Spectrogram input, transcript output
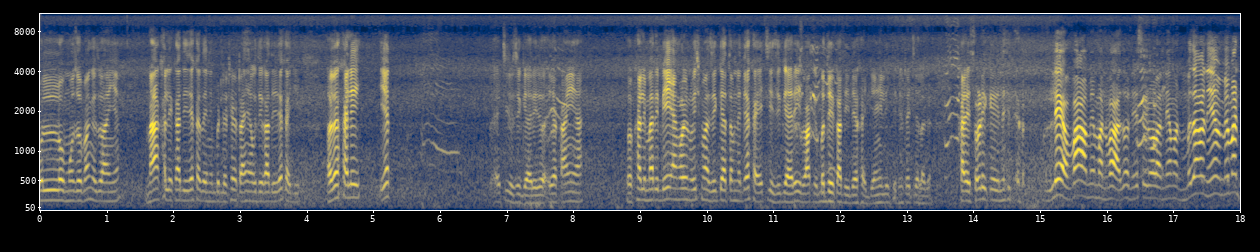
ઓલ્લો મોજો ભાંગે જો અહીંયા. ના ખાલી કાદી દેખાતી, એની બદલે ઠેઠ અહીંયા સુધી કાદી દેખાય હવે ખાલી એક એટલી જગ્યા રહી એક અહીંયા. તો ખાલી મારી બે આંગળીની વચમાં જગ્યા તમને દેખાય, એટલી જગ્યા રહી, બાકી બધી કાદી દેખાય જાય અહીં લીધી ઠેઠ લાગે ખાલી થોડીક એવી નથી દેખાય લે, વાહ, મહેમાન, વાહ, જો નેસડી વાળા મહેમાન. મજા આવે ને એમ મહેમાન?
